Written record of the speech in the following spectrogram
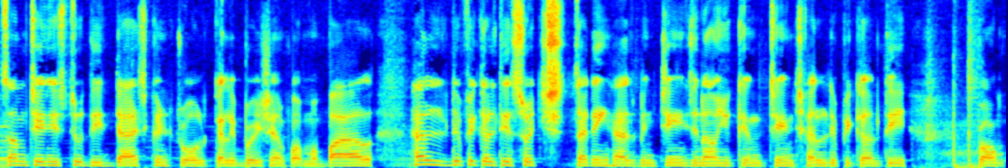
some changes to the dash control calibration for mobile. Hell difficulty switch setting has been changed. Now you can change hell difficulty from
